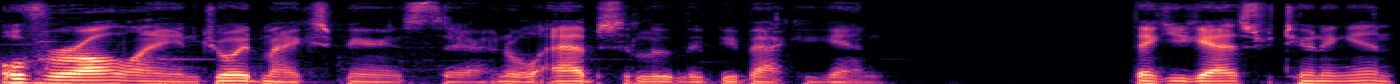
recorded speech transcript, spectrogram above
Overall, I enjoyed my experience there and will absolutely be back again. Thank you guys for tuning in.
